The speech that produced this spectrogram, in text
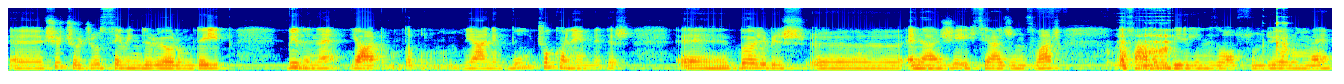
e, şu çocuğu sevindiriyorum deyip birine yardımda bulunun. Yani bu çok önemlidir. E, böyle bir e, enerjiye ihtiyacınız var. Efendim bilginiz olsun diyorum ve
